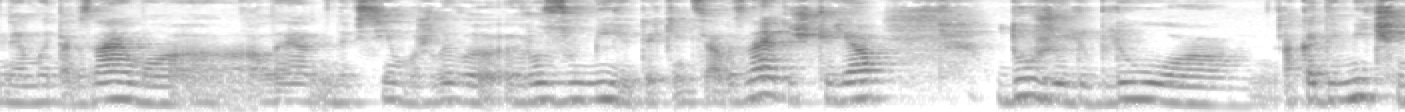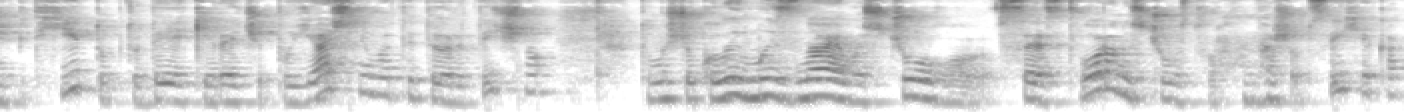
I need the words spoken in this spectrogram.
е, ми так знаємо, е, але не всі, можливо, розуміють до кінця. Ви знаєте, що я дуже люблю академічний підхід, тобто деякі речі пояснювати теоретично. Тому що коли ми знаємо, з чого все створено, з чого створена наша психіка,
